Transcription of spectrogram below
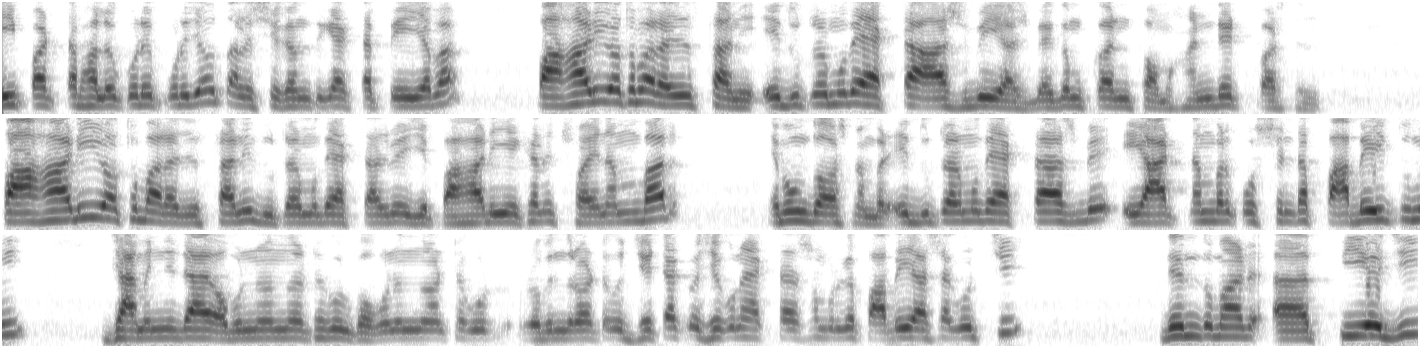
এই পার্টটা ভালো করে পড়ে যাও, তাহলে সেখান থেকে একটা পেয়ে যাবা। পাহাড়ি অথবা রাজস্থানি, এই দুটোর মধ্যে একটা আসবেই আসবে, একদম কনফার্ম হান্ড্রেড পার্সেন্ট পাহাড়ি অথবা রাজস্থানি, দুটার মধ্যে একটা আসবে। এই যে পাহাড়ি এখানে ছয় নাম্বার এবং দশ নাম্বার এই দুটার মধ্যে একটা আসবে। এই আট নাম্বার কোশ্চেনটা পাবেই তুমি। যামিনী রায়, অবনীন্দ্রনাথ ঠাকুর, গগনেন্দ্রনাথ ঠাকুর, রবীন্দ্রনাথ ঠাকুর যেটা যে কোনো একটা সম্পর্কে পাবেই আশা করছি। দেন তোমার PAG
